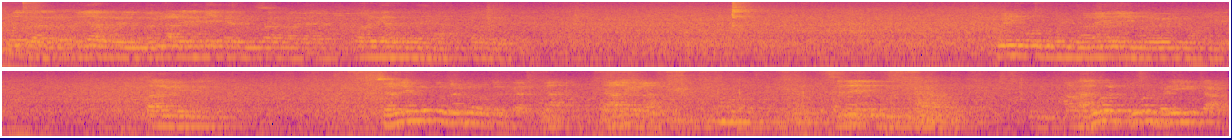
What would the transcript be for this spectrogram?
கொடுக்கிறார்கள். ஐயா அவர்களின் தமிழ்நாடு இலக்கிய பேரவையின் சார்பாக வருகை வருகை என வரவேற்கிறேன் மீண்டும் முறை அனைவரையும் வரவேற்கிறோம் தலைமையில் சென்னையிலிருந்து நண்பர் வந்திருக்காரு யாருங்களா? சென்னையில் அவர் வெளியிட்டார்.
